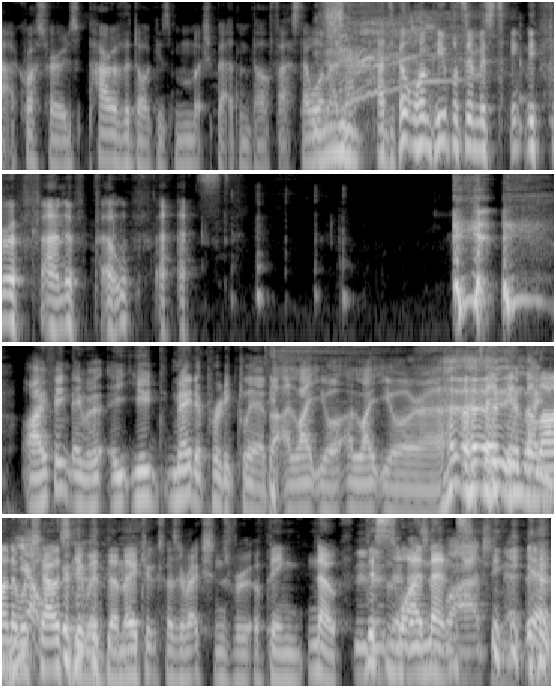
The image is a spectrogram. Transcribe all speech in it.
at a crossroads, Power of the Dog is much better than Belfast. I want I don't want people to mistake me for a fan of Belfast. I think they were. You made it pretty clear, but I like your. I like your. Uh, I'm taking the Lana. Wachowski with the Matrix Resurrections route of being no. This is what I meant. actually meant. yeah.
